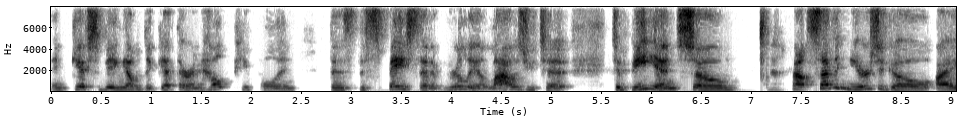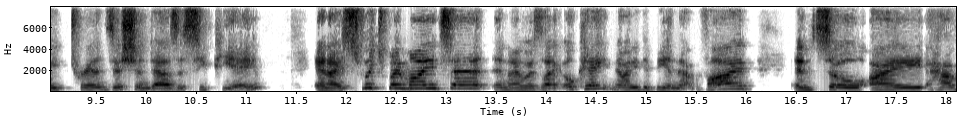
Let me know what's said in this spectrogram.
and gifts being able to get there and help people and this the space that it really allows you to to be in. So about seven years ago, I transitioned as a CPA and I switched my mindset and I was like, okay, now I need to be in that vibe. And so I have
